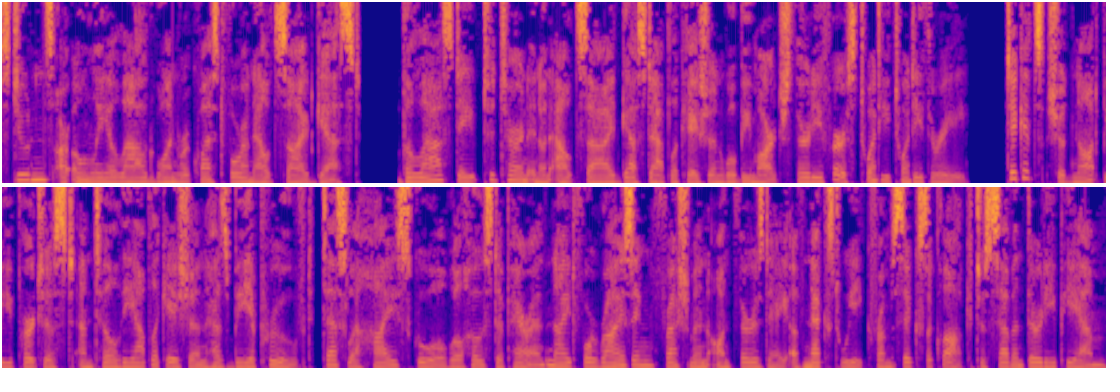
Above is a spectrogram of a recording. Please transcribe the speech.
Students are only allowed one request for an outside guest. The last date to turn in an outside guest application will be March 31, 2023. Tickets should not be purchased until the application has been approved. Tesla High School will host a parent night for rising freshmen on Thursday of next week from 6 o'clock to 7.30 p.m.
